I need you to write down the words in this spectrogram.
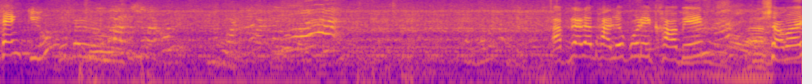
থ্যাংক ইউ আপনারা ভালো করে খাবেন। সবাই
